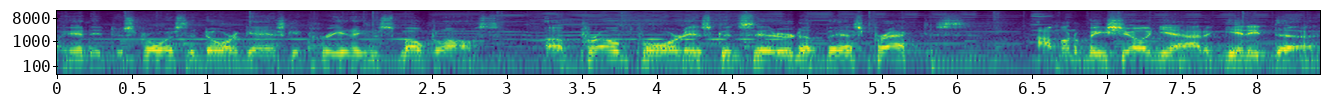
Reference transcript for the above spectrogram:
and it destroys the door gasket, creating a smoke loss. A probe port is considered a best practice. I'm going to be showing you how to get it done.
